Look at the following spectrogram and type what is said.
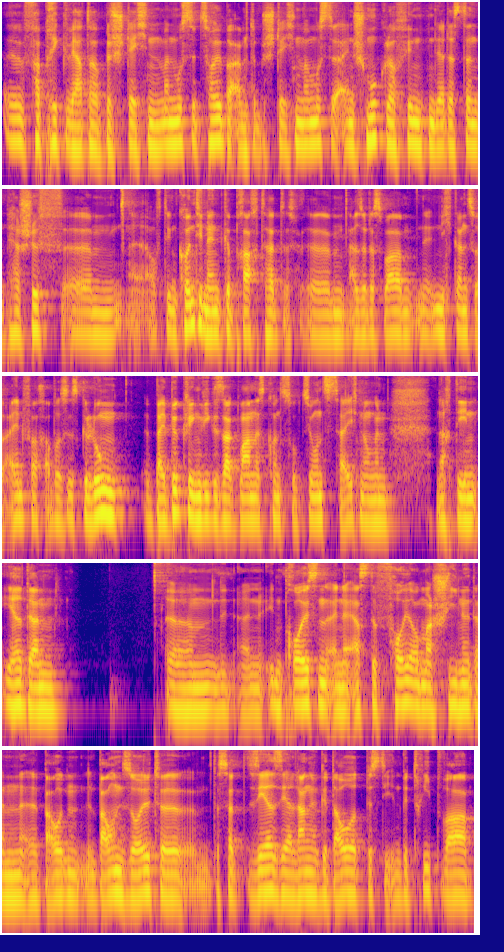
äh, Fabrikwärter bestechen, man musste Zollbeamte bestechen, man musste einen Schmuggler finden, der das dann per Schiff ähm, auf den Kontinent gebracht hat. Ähm, also das war nicht ganz so einfach, aber es ist gelungen. Bei Bückling, wie gesagt, waren es Konstruktionszeichnungen, nach denen er dann in Preußen eine erste Feuermaschine dann äh, bauen, bauen sollte. Das hat sehr, sehr lange gedauert, bis die in Betrieb war,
